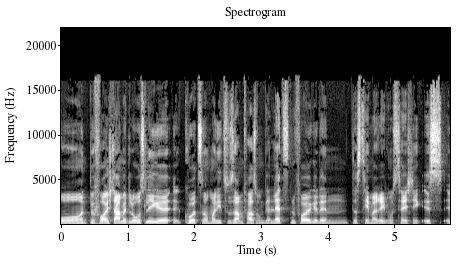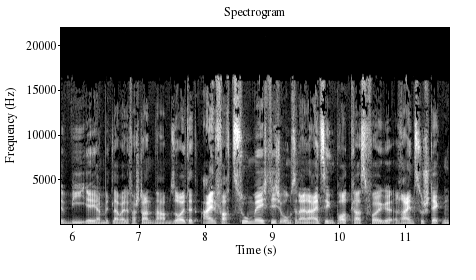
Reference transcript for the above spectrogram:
Und bevor ich damit loslege, kurz nochmal die Zusammenfassung der letzten Folge, denn das Thema Regelungstechnik ist, wie ihr ja mittlerweile verstanden haben solltet, einfach zu mächtig, um es in einer einzigen Podcast-Folge reinzustecken.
